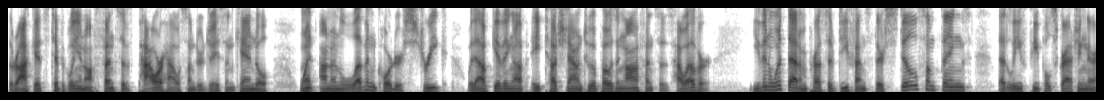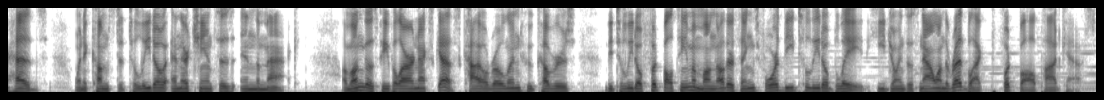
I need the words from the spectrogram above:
The Rockets, typically an offensive powerhouse under Jason Candle, went on an 11 quarter streak without giving up a touchdown to opposing offenses. However, even with that impressive defense, there's still some things that leave people scratching their heads when it comes to Toledo and their chances in the MAC. Among those people are our next guest, Kyle Rowland, who covers the Toledo football team, among other things, for the Toledo Blade. He joins us now on the Red Black Football Podcast.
